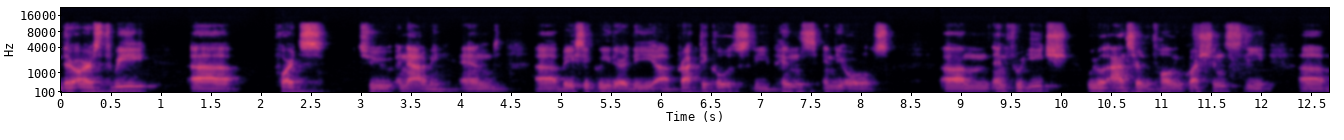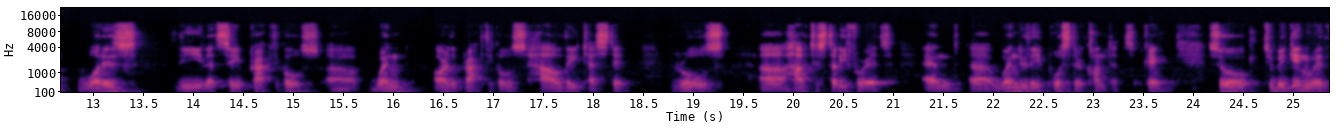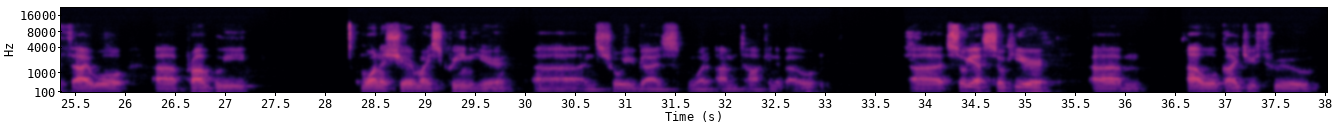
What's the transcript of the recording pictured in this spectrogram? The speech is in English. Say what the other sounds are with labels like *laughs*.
there are three uh, parts to anatomy, and uh, basically they're the uh, practicals, the pins, and the orals. Um, and for each, we will answer the following questions: the uh, what is the let's say practicals, uh, when are the practicals, how they test it, rules, uh, how to study for it, and when do they post their contents. Okay, so to begin with, I will probably want to share my screen here uh, and show you guys what I'm talking about. Uh, so yeah, so here um, I will guide you through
